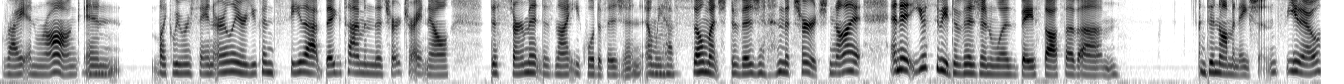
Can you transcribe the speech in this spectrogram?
right and wrong. And like we were saying earlier you can see that big time in the church right now. Discernment does not equal division and we have so much division in the church. Not and it used to be division was based off of um denominations you know?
